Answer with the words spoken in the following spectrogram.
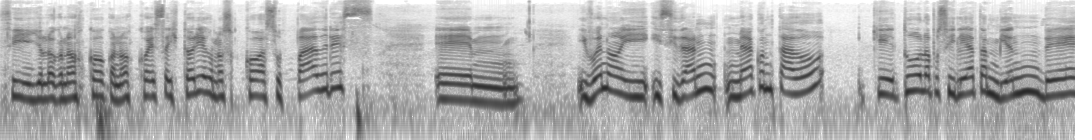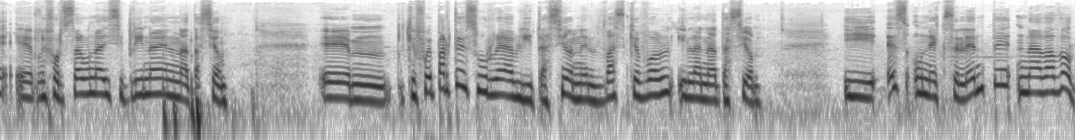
Sí, yo lo conozco, conozco esa historia, conozco a sus padres. eh, y bueno, y, y Zidane me ha contado que tuvo la posibilidad también de eh, reforzar una disciplina en natación, eh, que fue parte de su rehabilitación, el básquetbol y la natación. Y es un excelente nadador.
